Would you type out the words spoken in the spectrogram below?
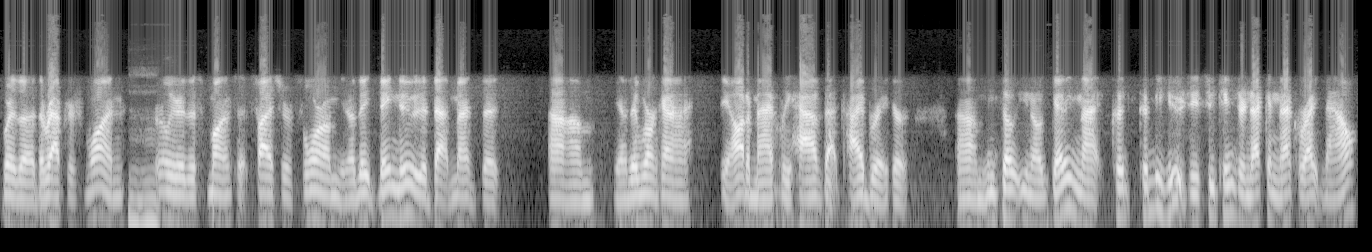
where the the Raptors won mm-hmm. earlier this month at Fiserv Forum. You know, they they knew that that meant that um, you know they weren't gonna you know, automatically have that tiebreaker. Um, and so, you know, getting that could could be huge. These two teams are neck and neck right now,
